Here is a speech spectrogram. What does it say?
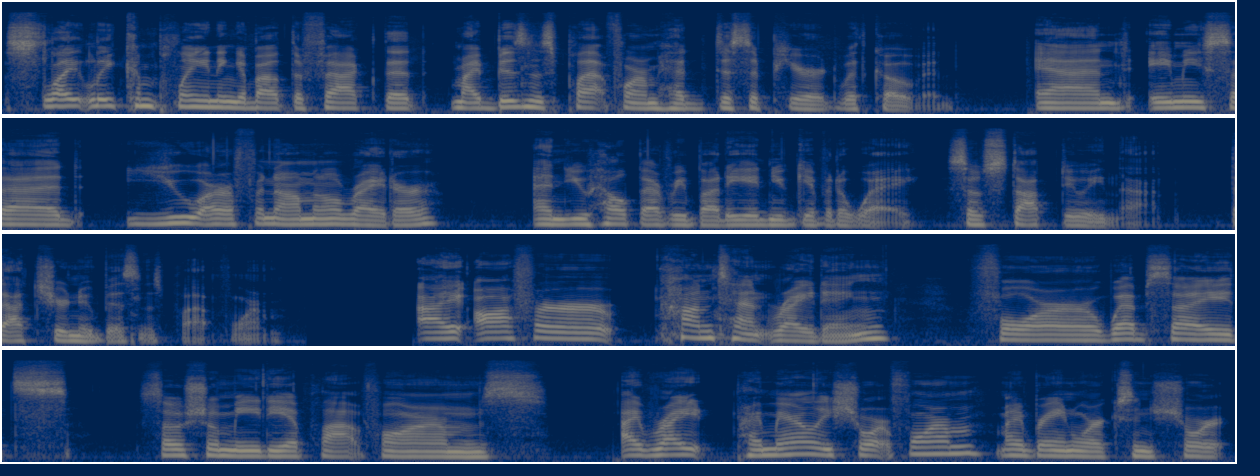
slightly complaining about the fact that my business platform had disappeared with COVID. And Amy said, You are a phenomenal writer and you help everybody and you give it away. So stop doing that. That's your new business platform. I offer content writing for websites, social media platforms. I write primarily short form. My brain works in short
